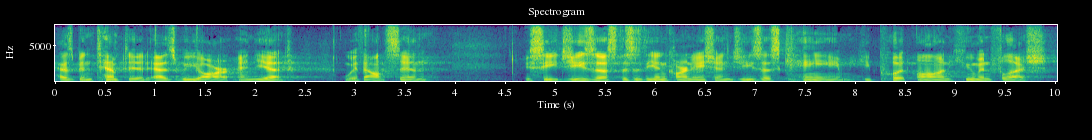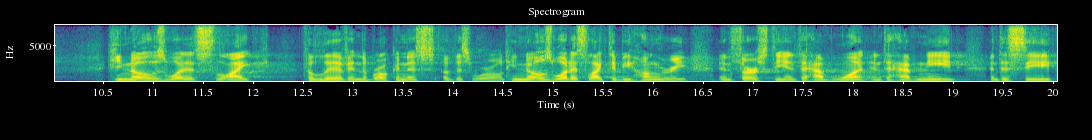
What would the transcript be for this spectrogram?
has been tempted as we are, and yet without sin. You see, Jesus, this is the incarnation, Jesus came, he put on human flesh. He knows what it's like to live in the brokenness of this world. He knows what it's like to be hungry and thirsty and to have want and to have need and to see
